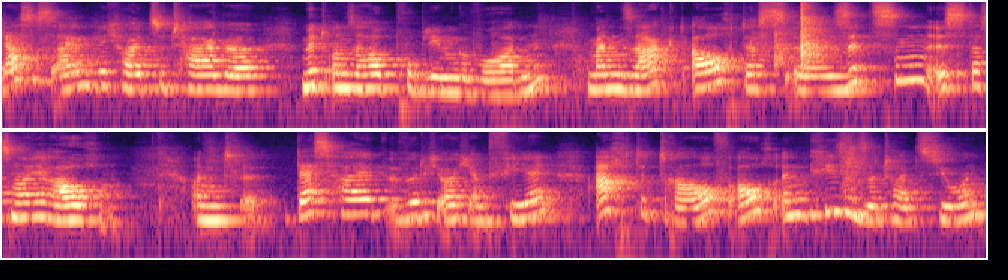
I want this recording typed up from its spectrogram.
das ist eigentlich heutzutage mit unser Hauptproblem geworden. Man sagt auch, dass äh, Sitzen ist das neue Rauchen. Und äh, deshalb würde ich euch empfehlen, achtet drauf, auch in Krisensituationen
